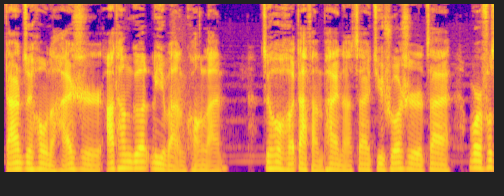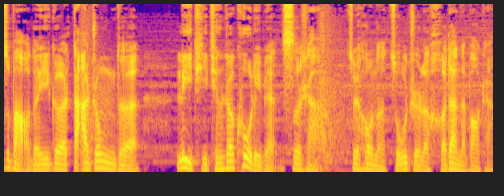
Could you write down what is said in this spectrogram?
当然，最后呢，还是阿汤哥力挽狂澜，最后和大反派呢，在据说是在沃尔夫斯堡的一个大众的立体停车库里边厮杀，最后呢，阻止了核弹的爆炸。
